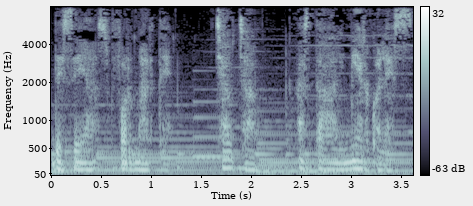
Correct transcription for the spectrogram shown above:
deseas formarte. Chao, chao. Hasta el miércoles.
